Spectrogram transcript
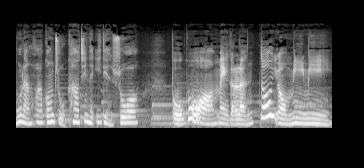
木兰花公主靠近了一点，说：“不过每个人都有秘密。”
